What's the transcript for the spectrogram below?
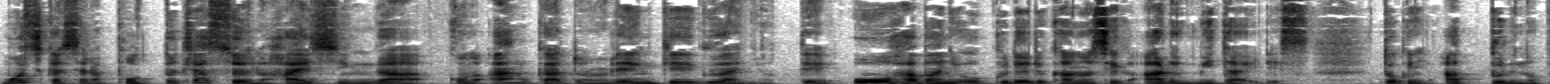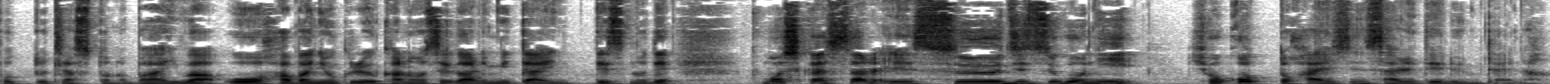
もしかしたら、ポッドキャストへの配信が、このアンカーとの連携具合によって、大幅に遅れる可能性があるみたいです。特に Apple のポッドキャストの場合は、大幅に遅れる可能性があるみたいですので、もしかしたら、え数日後に、ひょこっと配信されているみたいな。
